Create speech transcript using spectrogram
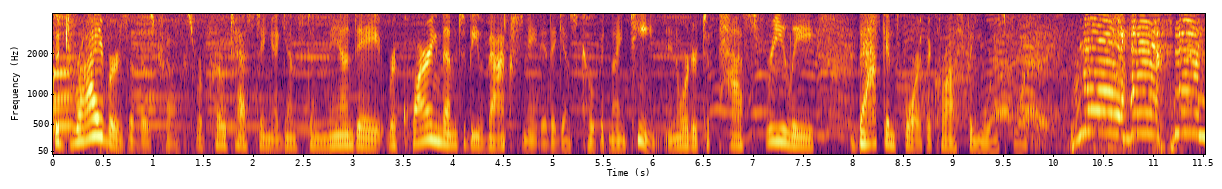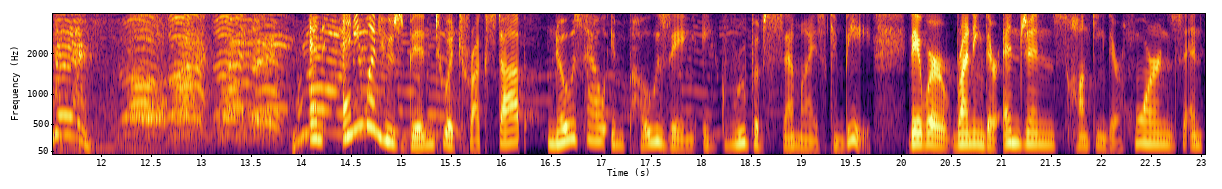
The drivers of those trucks were protesting against a mandate requiring them to be vaccinated against COVID 19 in order to pass freely back and forth across the U.S. border. No mandate! And anyone who's been to a truck stop knows how imposing a group of semis can be. They were running their engines, honking their horns, and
